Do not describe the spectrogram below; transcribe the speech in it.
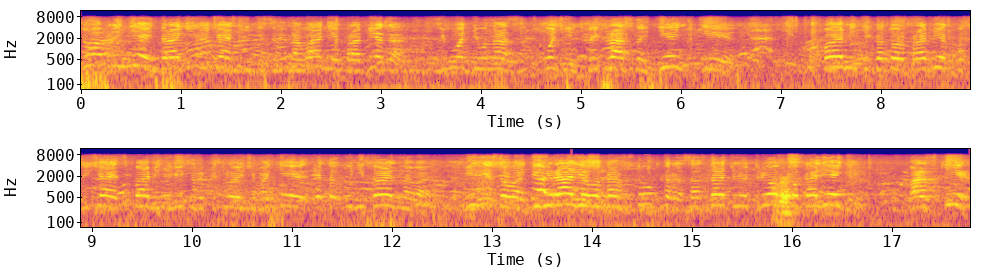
Добрый день, дорогие участники соревнований, пробега. Сегодня у нас очень прекрасный день и памяти, который пробег посвящается памяти Виктора Петровича Макеева, это уникального, великого генерального конструктора, создателю трех поколений морских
